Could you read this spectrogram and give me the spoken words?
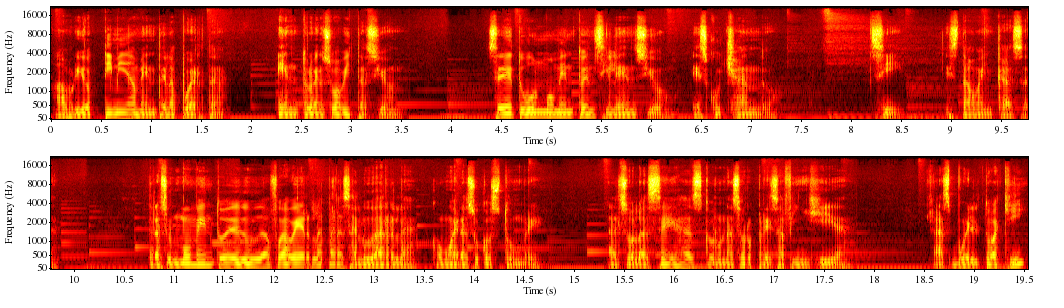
Abrió tímidamente la puerta, entró en su habitación. Se detuvo un momento en silencio, escuchando. Sí, estaba en casa. Tras un momento de duda fue a verla para saludarla, como era su costumbre. Alzó las cejas con una sorpresa fingida. ¿Has vuelto aquí?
